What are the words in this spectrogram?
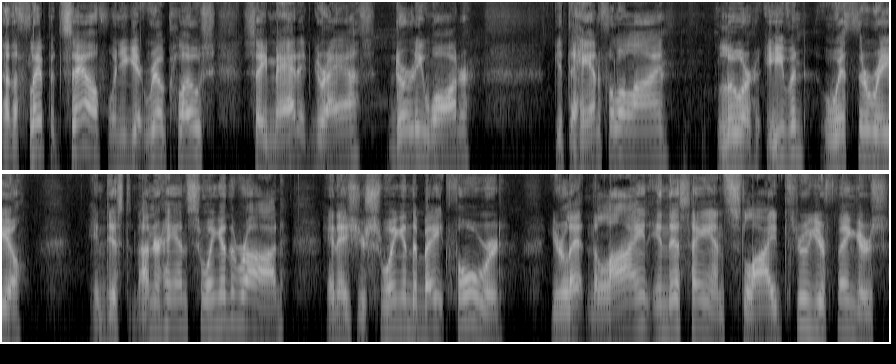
Now the flip itself, when you get real close, say matted grass, dirty water, get the handful of line, lure even with the reel, and just an underhand swing of the rod, and as you're swinging the bait forward, you're letting the line in this hand slide through your fingers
